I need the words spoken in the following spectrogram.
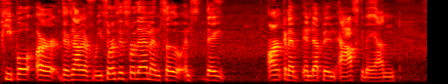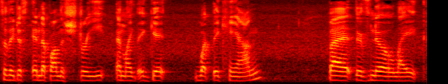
people or there's not enough resources for them, and so and they aren't going to end up in Azkaban. So they just end up on the street and like they get what they can, but there's no like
